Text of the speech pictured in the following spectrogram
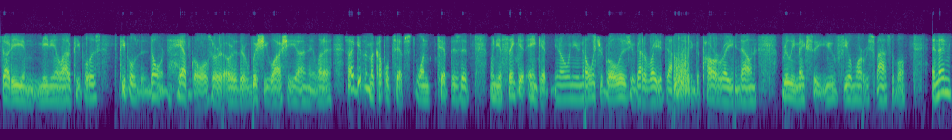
study and meeting a lot of people is people don't have goals or or they're wishy washy on they want to. So I give them a couple tips. One tip is that when you think it, ink it. You know, when you know what your goal is, you've got to write it down. I think the power of writing down really makes you feel more responsible. And then,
